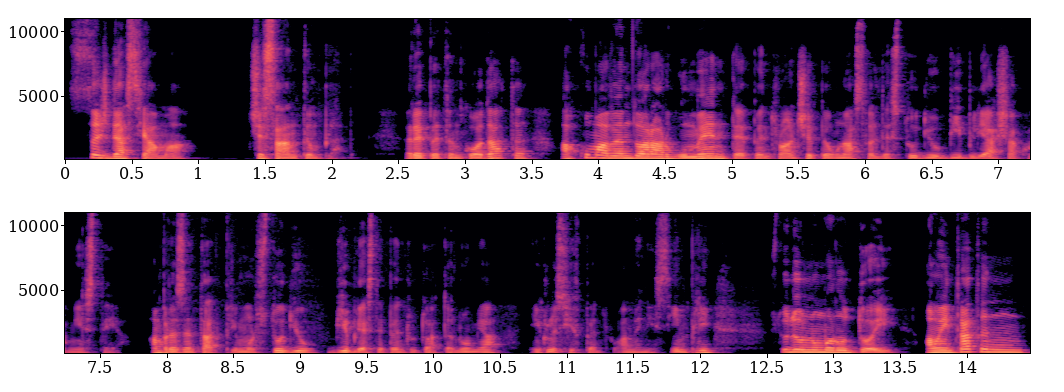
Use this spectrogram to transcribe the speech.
să-și dea seama ce s-a întâmplat. Repet încă o dată, acum avem doar argumente pentru a începe un astfel de studiu, Biblia așa cum este ea. Am prezentat primul studiu, Biblia este pentru toată lumea, inclusiv pentru oamenii simpli. Studiul numărul 2. Au intrat în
